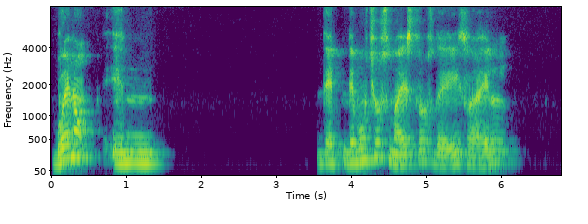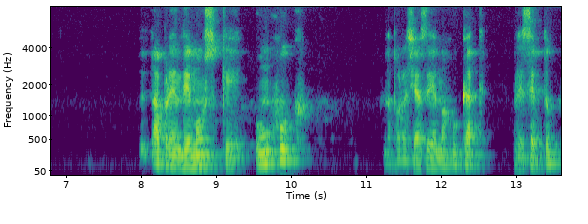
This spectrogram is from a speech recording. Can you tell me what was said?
Bueno, en, de, muchos maestros de Israel aprendemos que un huk, la parasha se llama hukat, precepto,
